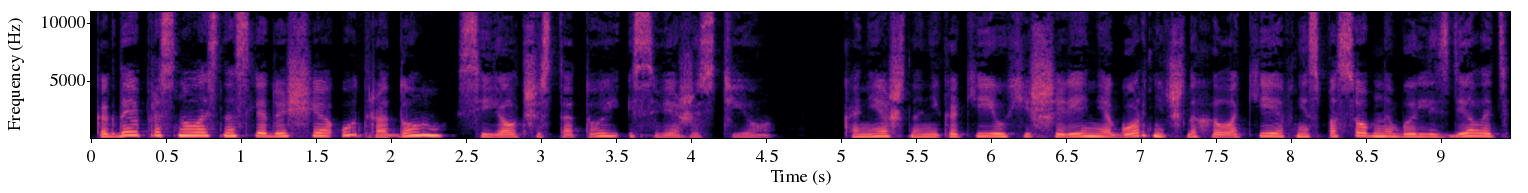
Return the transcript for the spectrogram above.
Когда я проснулась на следующее утро, дом сиял чистотой и свежестью. Конечно, никакие ухищрения горничных и лакеев не способны были сделать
